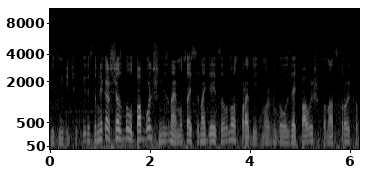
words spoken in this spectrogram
4 400. Мне кажется, сейчас было побольше. Не знаю, Мусайси надеется в нос пробить. Можно было взять повыше по надстройкам.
